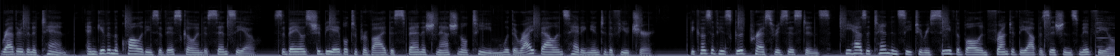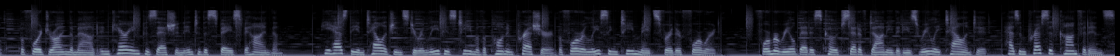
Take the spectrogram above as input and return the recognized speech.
rather than a 10, and given the qualities of Isco and Asensio, Ceballos should be able to provide the Spanish national team with the right balance heading into the future. Because of his good press resistance, he has a tendency to receive the ball in front of the opposition's midfield before drawing them out and carrying possession into the space behind them. He has the intelligence to relieve his team of opponent pressure before releasing teammates further forward. Former Real Betis coach said of Dani that he's really talented, has impressive confidence,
